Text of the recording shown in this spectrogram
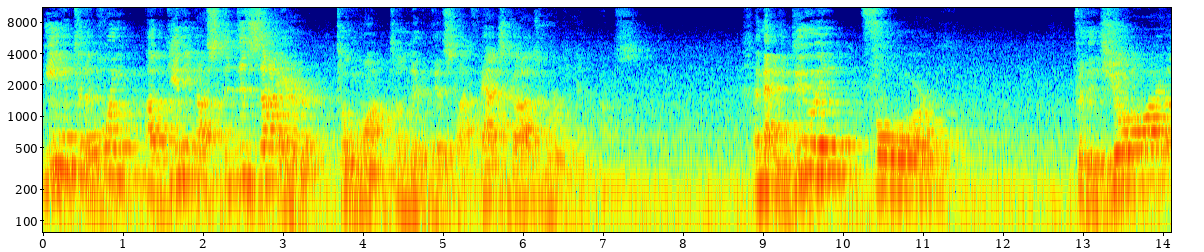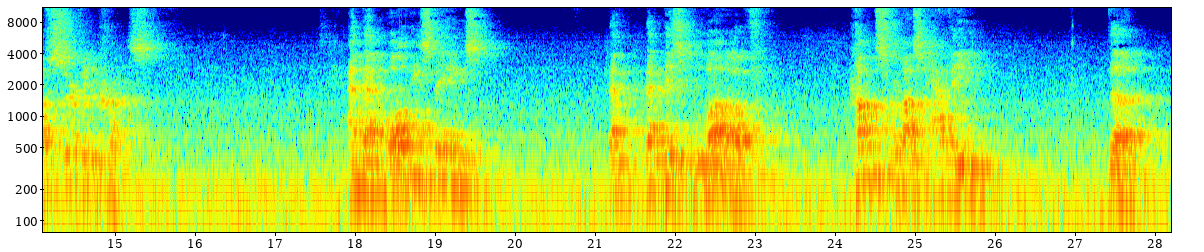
even to the point of giving us the desire to want to live this life. That's God's work in us. And that we do it for, for the joy of serving Christ. And that all these things, that, that this love comes from us having the,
